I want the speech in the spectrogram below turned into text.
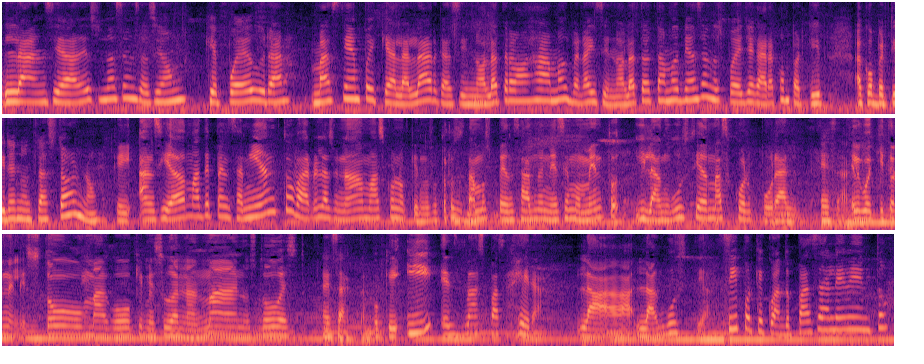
La ansiedad es una sensación que puede durar más tiempo y que a la larga, si no la trabajamos, ¿verdad? Y si no la tratamos bien, se nos puede llegar a, compartir, a convertir en un trastorno. Okay. Ansiedad más de pensamiento va relacionada más con lo que nosotros estamos pensando en ese momento y la angustia es más corporal. Exacto. El huequito en el estómago, que me sudan las manos, todo esto. Exacto. Okay. Y es más pasajera la, angustia. Sí, porque cuando pasa el evento,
